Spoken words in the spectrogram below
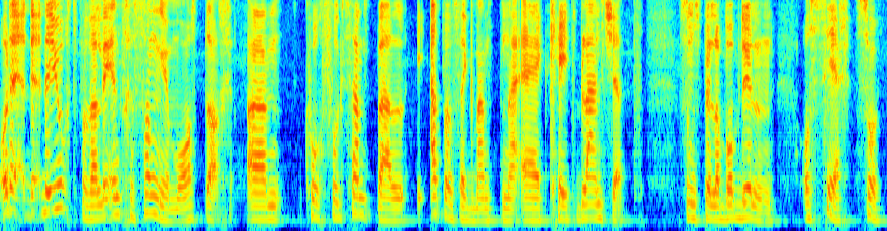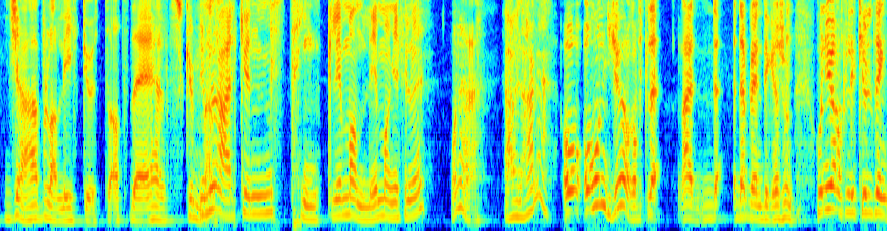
Og det, det, det er gjort på veldig interessante måter. Um, hvor for eksempel et av segmentene er Kate Blanchett, som spiller Bob Dylan, og ser så jævla lik ut at det er helt Jo, skummelt. men Er ikke hun mistenkelig mannlig i mange filmer? Hun er det. Ja, hun er det. Og, og hun gjør ofte Nei, det, det ble en digresjon. Hun gjør ofte litt kule ting.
